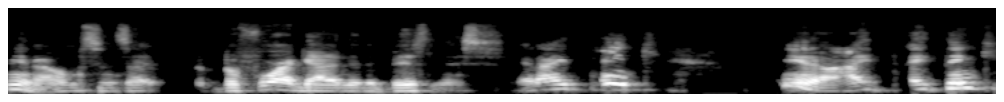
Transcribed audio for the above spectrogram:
you know, since I, before I got into the business. And I think, you know, I, I think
